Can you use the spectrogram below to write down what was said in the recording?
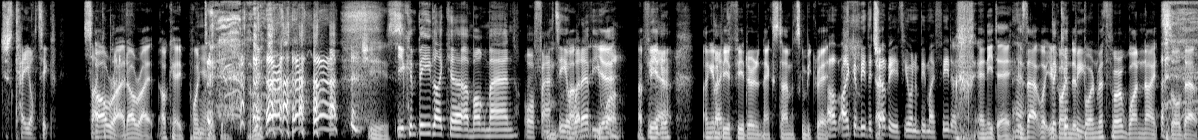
just chaotic. Psychopath. All right, all right. Okay, point Yeah. taken. Jeez. You can be like a, a mong man or a fatty or Uh, whatever you yeah, want. A feeder. Yeah. I'm going to be a Like- feeder next time. It's going to be great. I'll, I can be the uh, chubby if you want to be my feeder. Any day. Is that what you're There going to be- Bournemouth for? One night sold out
